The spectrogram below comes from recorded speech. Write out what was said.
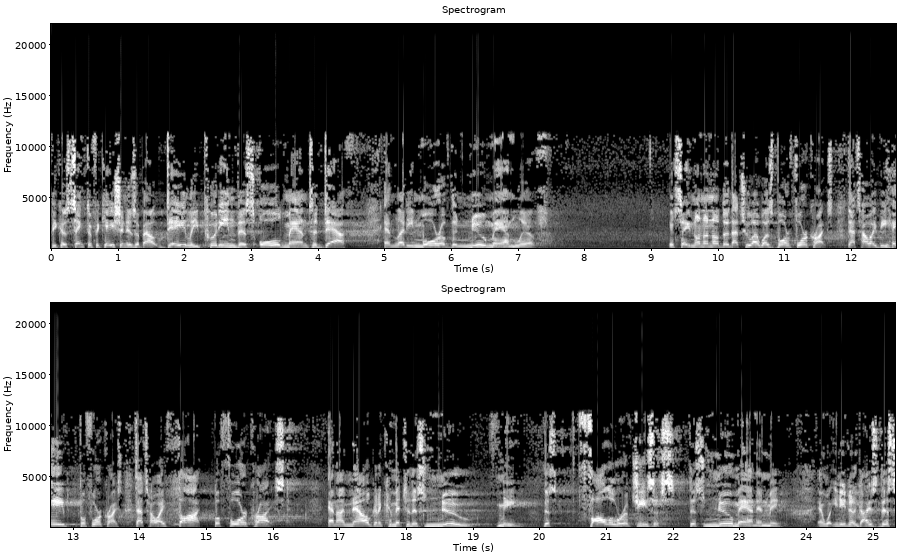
Because sanctification is about daily putting this old man to death and letting more of the new man live. It's saying, no, no, no, that's who I was before Christ. That's how I behaved before Christ. That's how I thought before Christ. And I'm now going to commit to this new me, this follower of Jesus, this new man in me. And what you need to know, guys, this,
